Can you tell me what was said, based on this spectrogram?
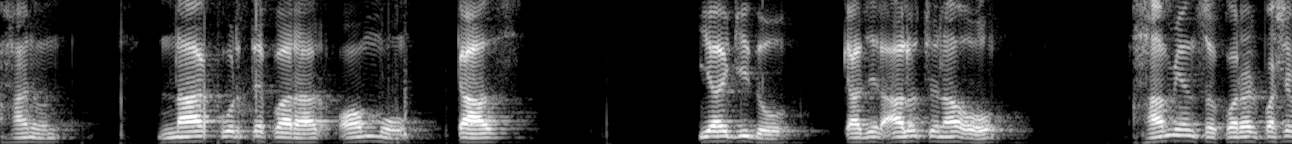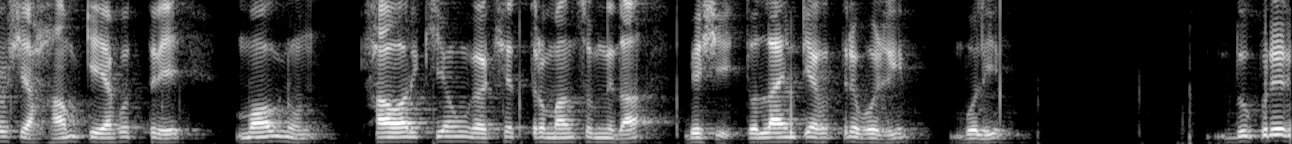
হানুন না করতে পারার অম্য কাজ ইয়াগিদো কাজের আলোচনা ও হামিয়াংশ করার পাশাপাশি হামকে একত্রে মগ্নুন খাওয়ার খিয়ঙ্গা ক্ষেত্র মানসুমনিদা বেশি। তো লাইনটি একত্রে বলি বলি। দুপুরের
